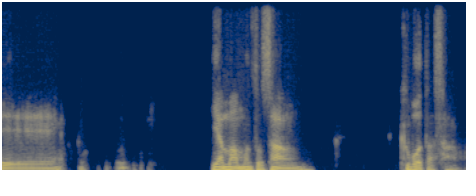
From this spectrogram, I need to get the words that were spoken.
えー、山本さん、久保田さん。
